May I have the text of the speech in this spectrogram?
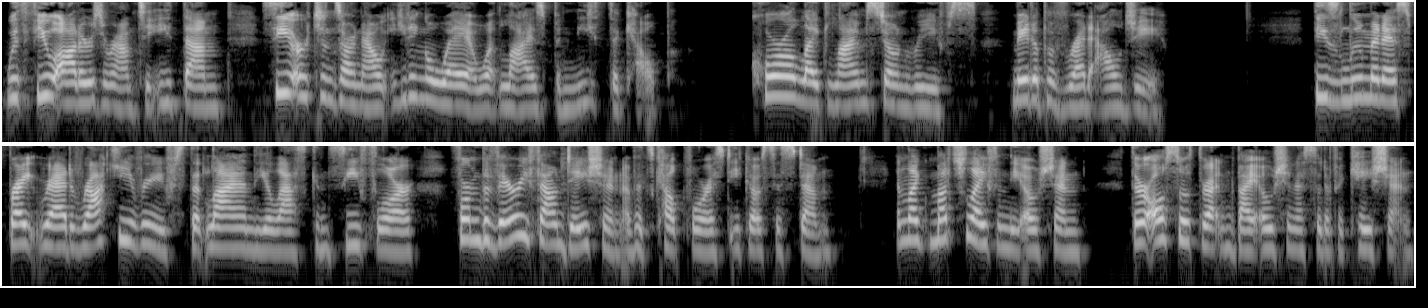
With few otters around to eat them, sea urchins are now eating away at what lies beneath the kelp coral like limestone reefs made up of red algae. These luminous, bright red, rocky reefs that lie on the Alaskan seafloor form the very foundation of its kelp forest ecosystem. And like much life in the ocean, they're also threatened by ocean acidification.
